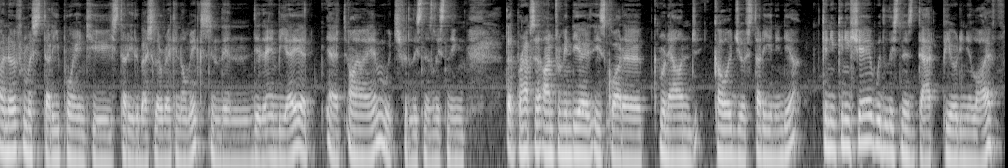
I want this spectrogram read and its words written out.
I know from a study point, you studied a Bachelor of Economics and then did an MBA at, at IIM, which for the listeners listening that perhaps aren't from India is quite a renowned college of study in India. Can you can you share with listeners that period in your life?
